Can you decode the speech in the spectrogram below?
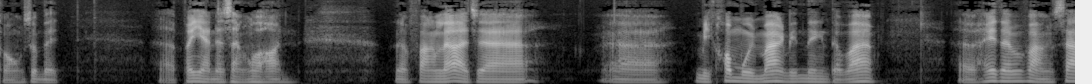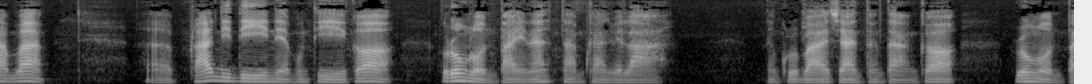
ของสมเด็จพระญาณสังวรฟังแล้วอาจจะมีข้อมูลมากนิดนึง แต่ว่าให้ท่านผู้ฟังทราบว่าพระดีๆเนี่ยบางทีก็ร่วงหล่นไปนะตามการเวลาครูบาอาจารย์ต่างๆ ก็ร่วงหล่นไป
